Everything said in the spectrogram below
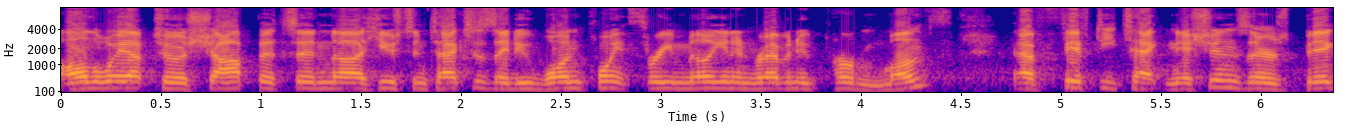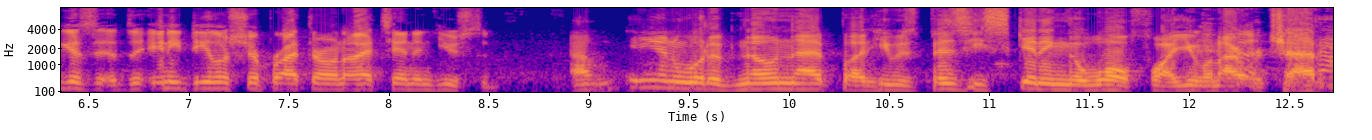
all the way up to a shop that's in uh, Houston, Texas. They do 1.3 million in revenue per month. Have 50 technicians. They're as big as any dealership right there on I-10 in Houston. Um, Ian would have known that, but he was busy skinning the wolf while you and I were chatting.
